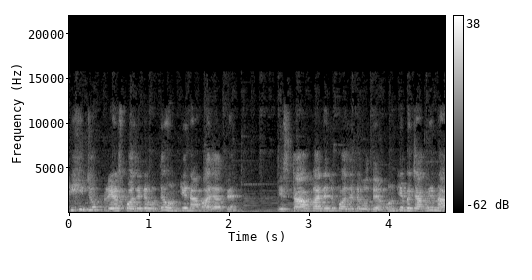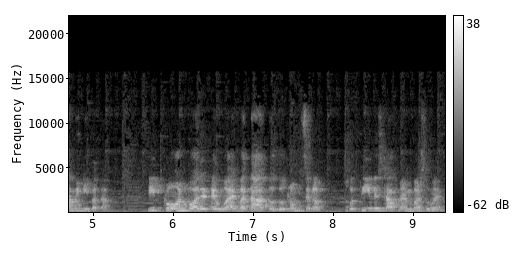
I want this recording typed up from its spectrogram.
कि जो प्लेयर्स पॉजिटिव होते हैं उनके नाम आ जाते हैं। स्टाफ वाले जो पॉजिटिव होते हैं उनके बेचारों के नाम ही नहीं पता। कि कौन पॉजिटिव हुआ है बता तो दो कम से कम। वो तीन स्टाफ मेंबर्स हुए हैं।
